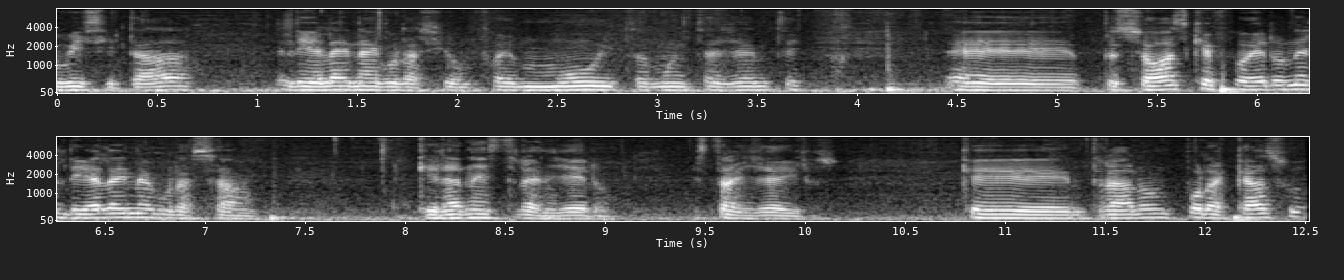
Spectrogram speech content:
visitada. El día de la inauguración fue mucha, mucha gente. Eh, personas que fueron el día de la inauguración, que eran extranjeros, extranjeros, que entraron por acaso,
